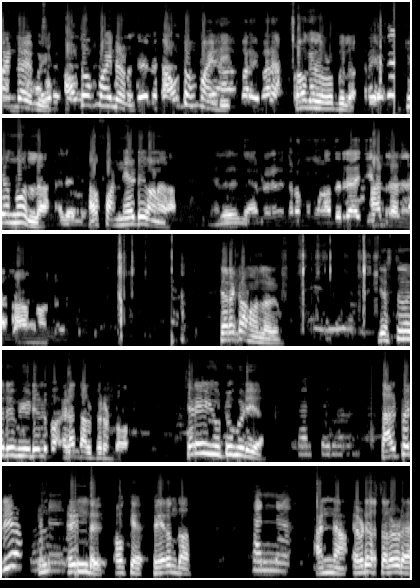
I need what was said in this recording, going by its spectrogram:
മൈൻഡായി പോയി. ഔട്ട് ഓഫ് മൈൻഡ് ആണ്. ഔട്ട് ഓഫ് മൈൻഡ് ഓക്കെ കുഴപ്പമില്ല. എനിക്കൊന്നുമല്ല. അത് ഫണ്ണിയായിട്ട് കാണുക. തിരക്കാണോ എല്ലാവരും? ജസ്റ്റ് ഒരു വീഡിയോയിൽ ഇടാൻ താല്പര്യമുണ്ടോ? ചെറിയ യൂട്യൂബ് വീഡിയോ താല്പര്യം? ഉണ്ട്. ഓക്കെ. പേരെന്താ? അന്ന എവിടെയാ? സ്ഥലം എവിടെ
